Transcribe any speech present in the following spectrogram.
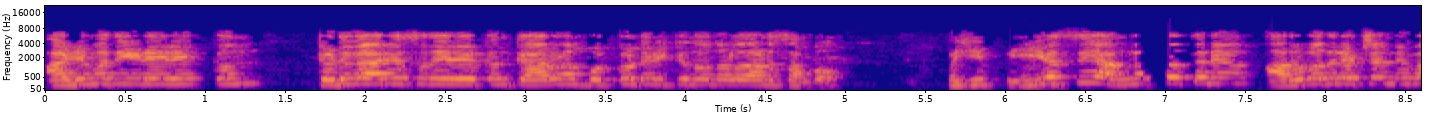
അഴിമതിയിലേക്കും കെടുകാര്യസ്ഥതയിലേക്കും കേരളം പൊയ്ക്കൊണ്ടിരിക്കുന്നു എന്നുള്ളതാണ് സംഭവം. ഈ പി എസ് സി അംഗത്വത്തിന് അറുപത് ലക്ഷം രൂപ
